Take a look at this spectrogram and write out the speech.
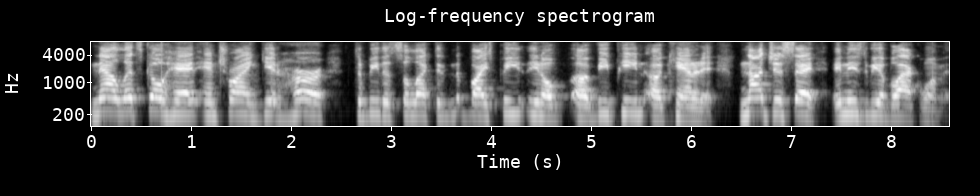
Now let's go ahead and try and get her to be the selected vice, P, you know, uh, VP uh, candidate. Not just say it needs to be a black woman.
